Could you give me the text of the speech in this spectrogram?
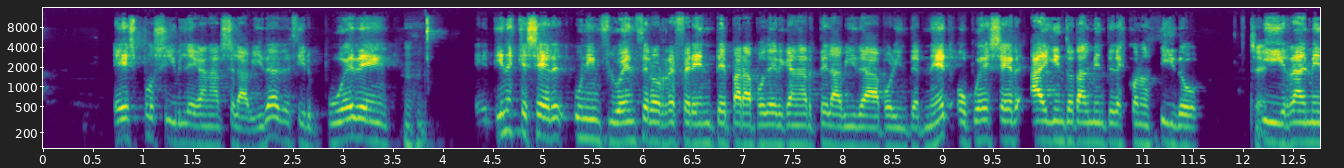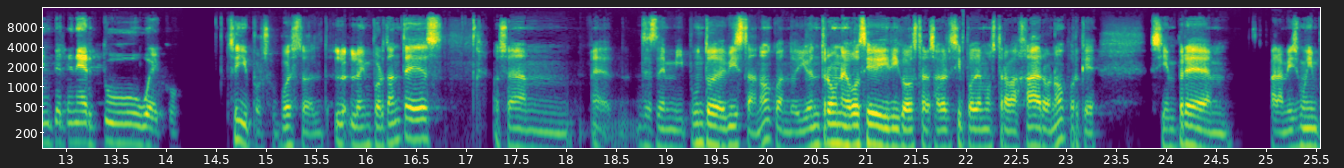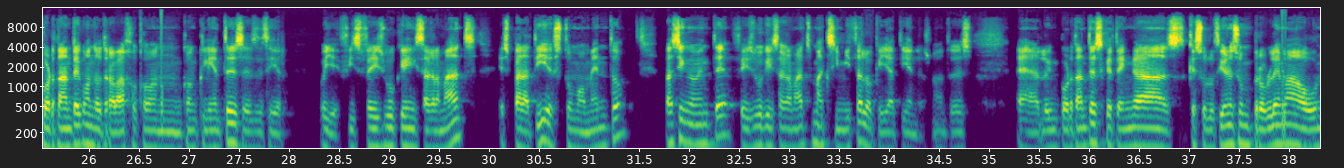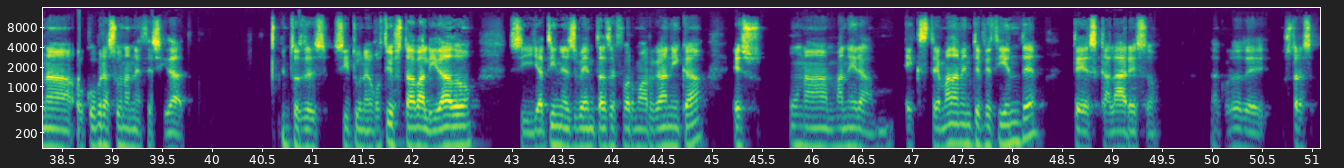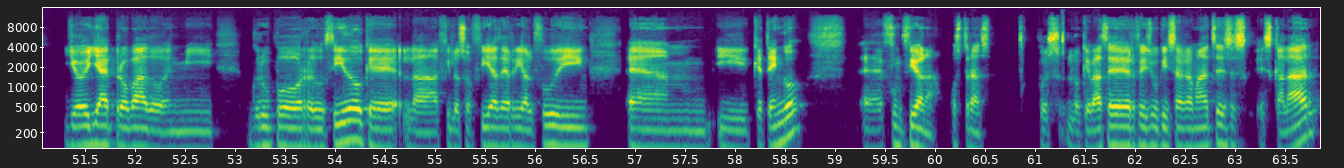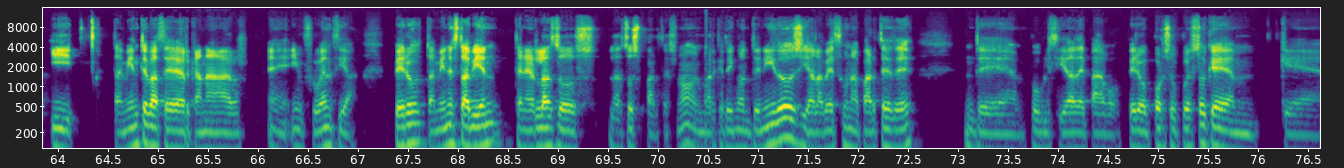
es posible ganarse la vida. Es decir, pueden... Eh, ¿Tienes que ser un influencer o referente para poder ganarte la vida por Internet? ¿O puedes ser alguien totalmente desconocido y realmente tener tu hueco? Sí, por supuesto. Lo, importante es, o sea, mm, eh, desde mi punto de vista, ¿no? Cuando yo entro a un negocio y digo, ostras, a ver si podemos trabajar o no, porque siempre, mm, para mí es muy importante cuando trabajo con, con clientes, es decir, oye, Facebook e Instagram Ads es para ti, es tu momento. Básicamente, Facebook e Instagram Ads maximiza lo que ya tienes, ¿no? Entonces, eh, lo importante es que tengas, que soluciones un problema o, una, o cubras una necesidad. Entonces, si tu negocio está validado, si ya tienes ventas de forma orgánica, es una manera extremadamente eficiente de escalar eso. ¿De acuerdo? De, ostras, yo ya he probado en mi grupo reducido que la filosofía de real fooding em, y que tengo eh, funciona. Ostras, pues lo que va a hacer Facebook y Instagram Ads es escalar y también te va a hacer ganar eh, influencia. Pero también está bien tener las dos, las dos partes, ¿no? El marketing contenidos y a la vez una parte de, publicidad de pago. Pero por supuesto que, que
